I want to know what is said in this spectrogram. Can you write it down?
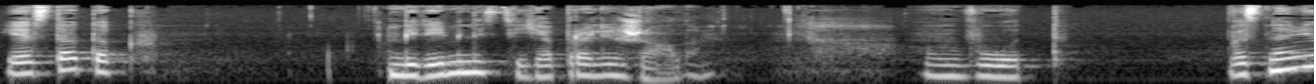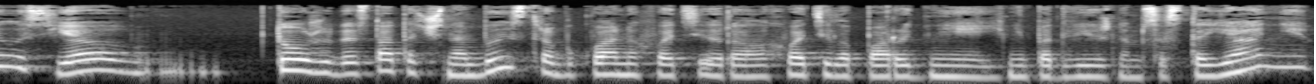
и остаток беременности я пролежала. Вот. Восстановилась я тоже достаточно быстро, буквально хватило, хватило пары дней в неподвижном состоянии.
